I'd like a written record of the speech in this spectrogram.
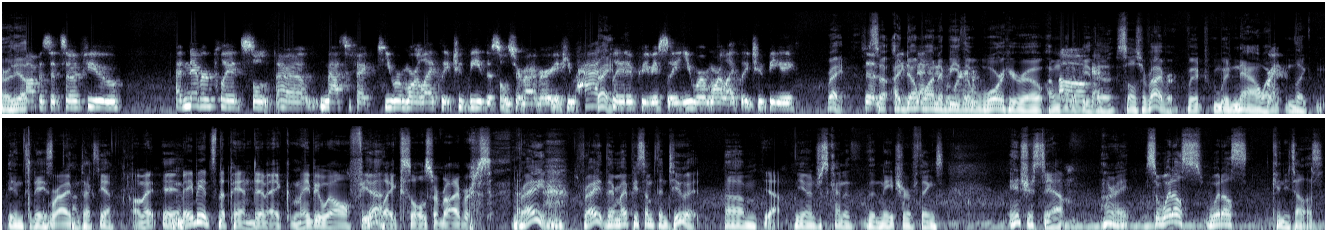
Or the opposite. So if you had never played Soul, uh, Mass Effect, you were more likely to be the sole survivor. If you had right. played it previously, you were more likely to be Right. The, so I don't want to be the war hero. I want oh, to be okay. the sole survivor. Which, which now, right. I, like in today's right. context, yeah. Well, may, yeah, yeah. Maybe it's the pandemic. Maybe we all feel yeah. like sole survivors. right. Right. There might be something to it. Um, yeah. You know, just kind of the nature of things. Interesting. Yeah. All right. So what else? What else can you tell us?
